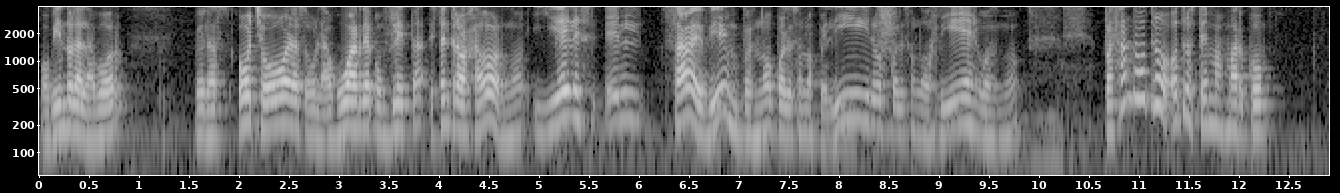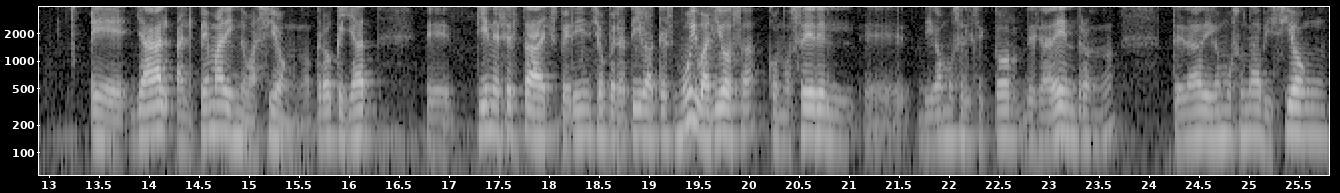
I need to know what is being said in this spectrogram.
o viendo la labor, pero las ocho horas o la guardia completa está el trabajador, ¿no? Y él, es, él sabe bien, pues, ¿no? Cuáles son los peligros, cuáles son los riesgos, ¿no? Pasando a otro, otros temas, Marco, eh, ya al, tema de innovación, ¿no? Creo que ya eh, tienes esta experiencia operativa que es muy valiosa, conocer el, eh, digamos, el sector desde adentro, ¿no? Te da, digamos, una visión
